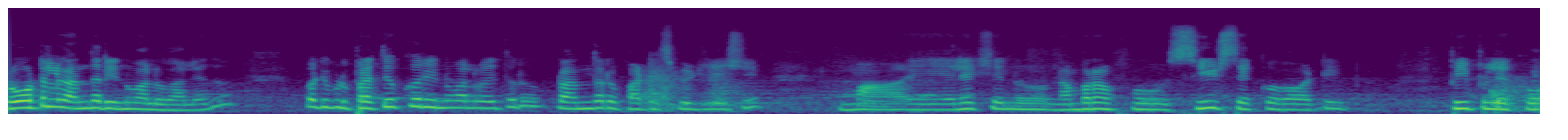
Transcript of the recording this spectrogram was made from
టోటల్గా అందరు ఇన్వాల్వ్ కాలేదు. బట్ ఇప్పుడు ప్రతి ఒక్కరు ఇన్వాల్వ్ అవుతారు. ఇప్పుడు అందరూ పార్టిసిపేట్ చేసి మా ఎలక్షన్ నెంబర్ ఆఫ్ సీట్స్ ఎక్కువ కాబట్టి పీపుల్ ఎక్కువ.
